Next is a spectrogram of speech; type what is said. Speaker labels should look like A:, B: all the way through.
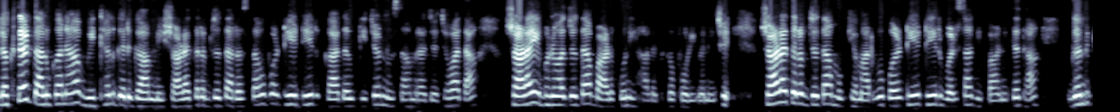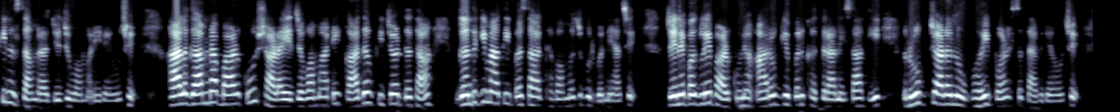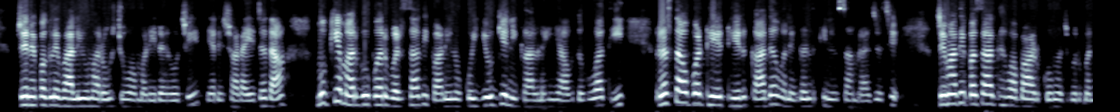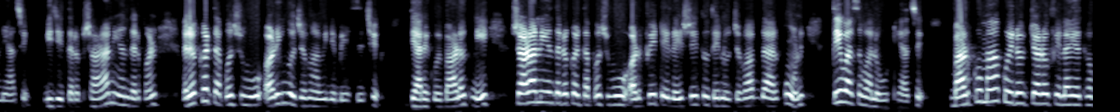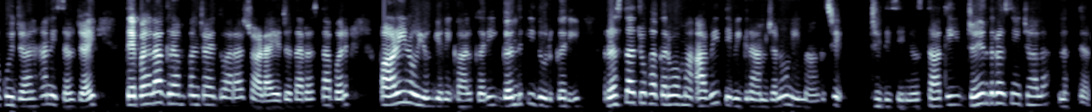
A: લખતર તાલુકાના વિઠ્ઠલગઢ ગામની શાળા તરફ જતા રસ્તા ઉપર ઠેર ઠેર કાદવ કિચડનું સામ્રાજ્ય છવાતા શાળાએ ભણવા જતા બાળકોની હાલત કફોડી બની છે. શાળા તરફ જતા મુખ્ય માર્ગો પર ઠેર ઠેર વરસાદી પાણી તથા ગંદકીનું સામ્રાજ્ય જોવા મળી રહ્યું છે. હાલ ગામના બાળકો શાળાએ જવા માટે કાદવ કીચડ તથા ગંદકીમાંથી પસાર થવા મજબૂર બન્યા છે. જેને પગલે બાળકોના આરોગ્ય પર ખતરાની સાથે રોગચાળાનો ભય પણ સતાવી રહ્યો છે. જેને પગલે વાલીઓમાં રોષ જોવા મળી રહ્યો છે. ત્યારે શાળાએ જતા મુખ્ય માર્ગો પર વરસાદી પાણીનો કોઈ યોગ્ય નિકાલ નહીં આવતો હોવાથી રસ્તા ઉપર ઠેર ઠેર કાદવ અને ગંદકીનું સામ્રાજ્ય છે, જેમાંથી પસાર થવા બાળકો મજબૂર બન્યા છે. બીજી તરફ શાળાની અંદર પણ રખડતા પશુઓ અડીંગો જમાવીને બેસે છે. ત્યારે કોઈ બાળકને શાળાની અંદર રખડતા પશુઓ અડફેટે લેશે તો તેનો જવાબદાર કોણ? તેવા સવાલો ઉઠ્યા છે. બાળકોમાં કોઈ રોગચાળો ફેલાય અથવા કોઈ જાનહાનિ સર્જાય તે પહેલા ગ્રામ પંચાયત દ્વારા શાળાએ જતા રસ્તા પર પાણીનો યોગ્ય નિકાલ કરી ગંદકી દૂર કરી રસ્તા ચોખ્ખા કરવામાં આવે તેવી ગ્રામજનોની માંગ છે. જીડીસી ન્યૂઝ સાથે જયેન્દ્રસિંહ ઝાલા, લખતર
